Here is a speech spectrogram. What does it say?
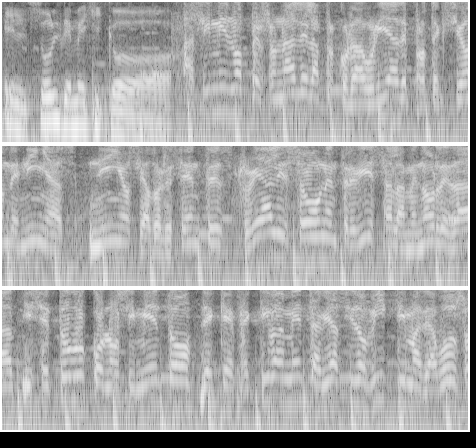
El Sol de México. Asimismo, personal de la Procuraduría de Protección de Niñas, Niños y Adolescentes realizó una entrevista a la menor de edad y se tuvo conocimiento de que efectivamente había sido víctima de abuso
